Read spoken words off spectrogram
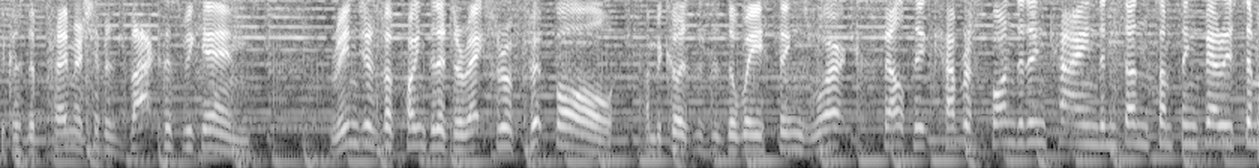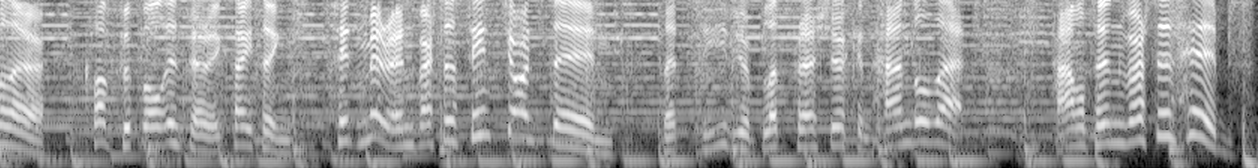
because the Premiership is back this weekend. Rangers have appointed a director of football, and because this is the way things work, Celtic have responded in kind and done something very similar. Club football is very exciting. St Mirren versus St Johnstone. Let's see if your blood pressure can handle that. Hamilton versus Hibs.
